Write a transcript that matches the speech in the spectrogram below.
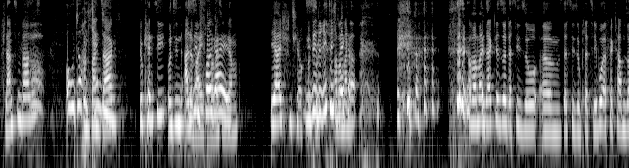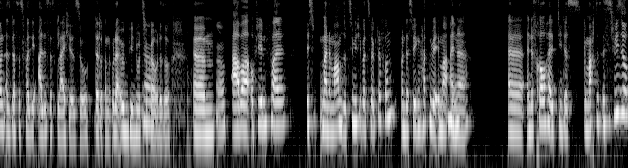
Pflanzenbasis. Oh, doch, und ich kenn sagt, die. du kennst sie und sie sind alle die sind weiß. Voll geil. Weißt du, ja, ich finde die auch Die sind cool. richtig aber lecker. Man, aber man sagt ja so, dass sie so, ähm, dass sie so Placebo-Effekt haben sollen, also dass das quasi alles das Gleiche ist so da drin oder irgendwie nur Zucker ja. oder so. Ähm, ja. Aber auf jeden Fall ist meine Mom so ziemlich überzeugt davon und deswegen hatten wir immer mhm. eine äh, eine Frau halt, die das gemacht hat. Es ist wie so,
